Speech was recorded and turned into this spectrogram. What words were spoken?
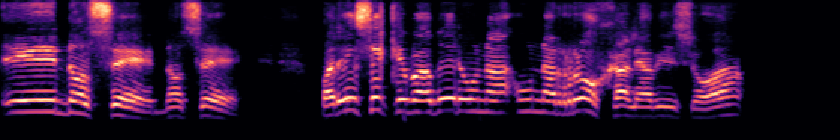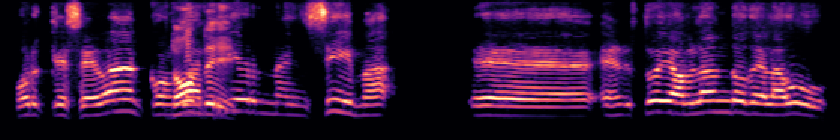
Y no sé, no sé. Parece que va a haber una, una roja, le aviso, ¿ah? Porque se va con ¿Dónde? la pierna encima. Eh, estoy hablando de la U,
